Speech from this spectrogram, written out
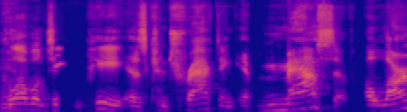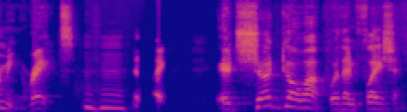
Yeah. global GDP is contracting at massive, alarming rates. Mhm. It's like it should go up with inflation.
